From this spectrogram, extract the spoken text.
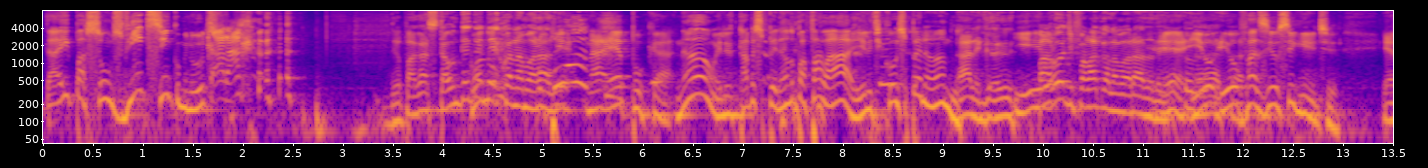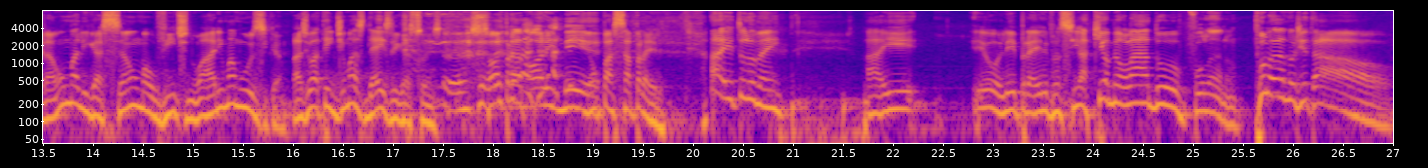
Daí passou uns 25 minutos. Caraca! Deu pra gastar um DDD com a namorada. Porque, na época, não, ele tava esperando pra falar, e ele ficou esperando. Ah. E eu- Parou de falar com a namorada dele. É, e eu, Ah, eu tá. fazia o seguinte. Era uma ligação, uma ouvinte no ar e uma música. Mas eu atendi umas 10 ligações. Só pra Hora e meia. não passar pra ele. Aí tudo bem. Aí eu olhei pra ele e falei assim: aqui ao meu lado, Fulano. fulano de tal.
